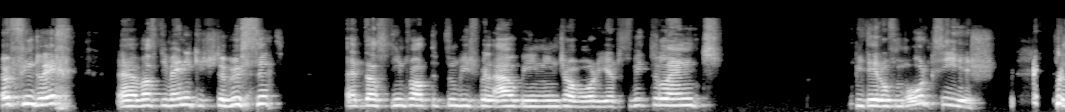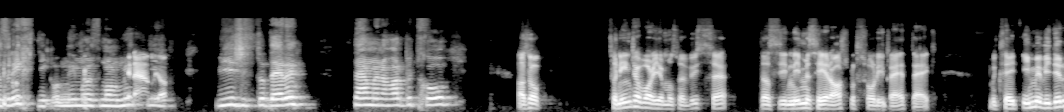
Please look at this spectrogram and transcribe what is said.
öffentlich. Äh, was die wenigsten wissen, äh, dass dein Vater zum Beispiel auch bei Ninja Warrior Switzerland bei dir auf dem Ohr war. Ist das richtig? Und nimm uns mal mit. Genau, ja. Wie ist es zu dieser Zusammenarbeit gekommen? Also, zu Ninja Warrior muss man wissen, das sind immer sehr anspruchsvolle Drehtage. Man sieht immer wieder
